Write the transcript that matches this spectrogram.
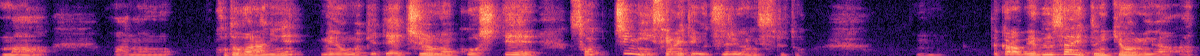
まあ、あの、事柄にね、目を向けて注目をして、そっちに攻めて移るようにすると。うん、だから、ウェブサイトに興味があっ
